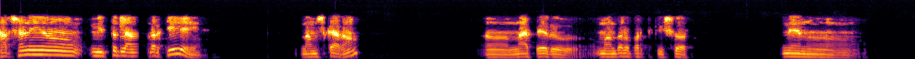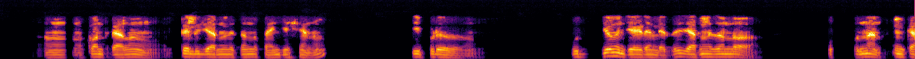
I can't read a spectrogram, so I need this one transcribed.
హర్షణీయం మిత్రులందరికీ నమస్కారం. నా పేరు మందలపర్తి కిషోర్. నేను కొంతకాలం తెలుగు జర్నలిజంలో పనిచేశాను. ఇప్పుడు ఉద్యోగం చేయడం లేదు జర్నలిజంలో ఉన్నాను ఇంకా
